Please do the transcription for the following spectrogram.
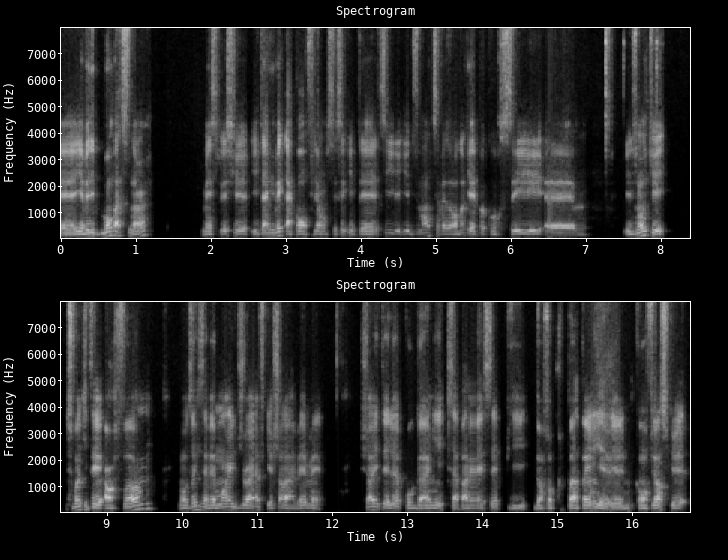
Euh, il y avait des bons patineurs, mais c'est parce qu'il est arrivé avec la confiance. C'est ça qui était. Il y a du monde qui faisait qu'il n'avait pas coursé. Euh, il y a du monde qui, tu vois, qui était hors forme. On dirait qu'ils avaient moins le drive que Charles avait, mais Charles était là pour gagner, puis ça paraissait. Puis dans son coup de patin, il y avait une confiance que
